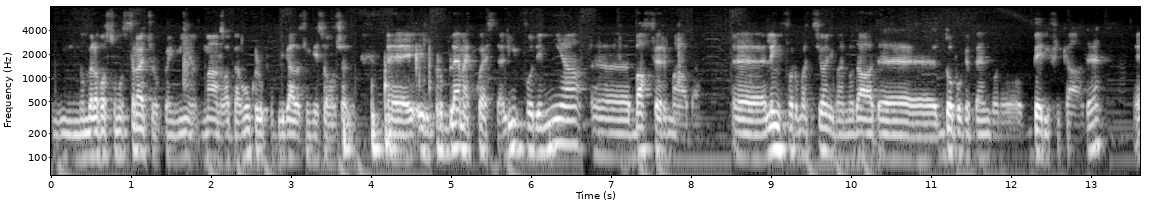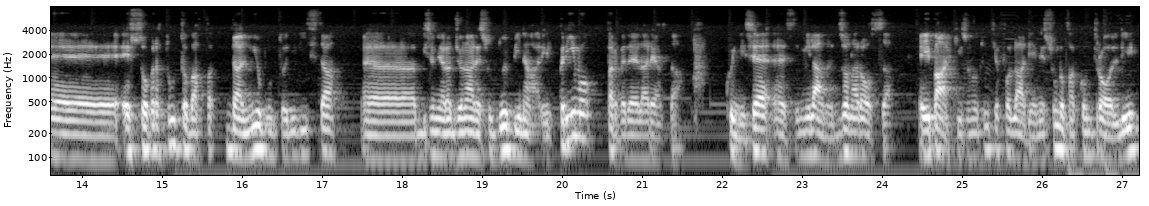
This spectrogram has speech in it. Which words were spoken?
non ve la posso mostrare, ce l'ho qua in mano, vabbè comunque l'ho pubblicata sui miei social. Eh, il problema è questo, l'infodemia eh, va fermata eh, le informazioni vanno date dopo che vengono verificate eh, e soprattutto va, dal mio punto di vista eh, bisogna ragionare su due binari. Il primo, far vedere la realtà. Quindi se, eh, se Milano è zona rossa e i parchi sono tutti affollati e nessuno fa controlli,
